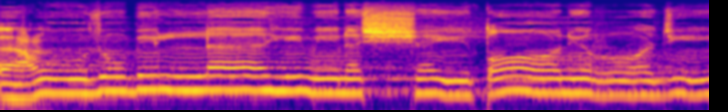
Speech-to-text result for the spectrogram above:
أعوذ بالله من الشيطان الرجيم.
